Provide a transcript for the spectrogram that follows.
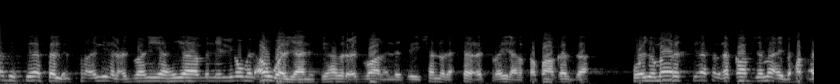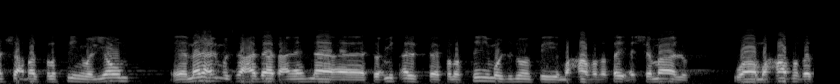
هذه السياسة الإسرائيلية العدوانية هي من اليوم الأول يعني في هذا العدوان الذي شنه الاحتلال الإسرائيلي على قطاع غزة. هو يمارس سياسة عقاب جماعي بحق الشعب الفلسطيني واليوم آه، منع المساعدات عن هنا 700 ألف فلسطيني موجودون في محافظتي الشمال ومحافظة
